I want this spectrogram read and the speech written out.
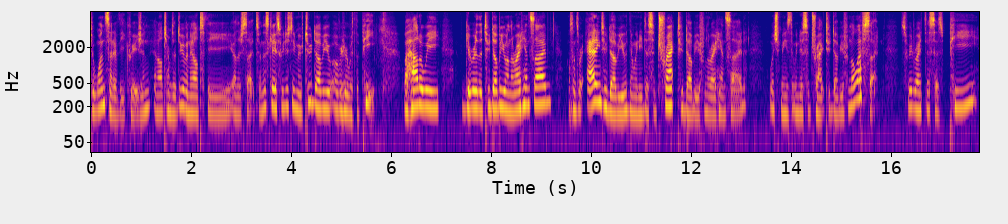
to one side of the equation and all terms that do have an L to the other side. So in this case, we just need to move 2W over here with the P. Well, how do we get rid of the 2W on the right-hand side? Well, since we're adding 2W, then we need to subtract 2W from the right-hand side, which means that we need to subtract 2W from the left side. So we'd write this as P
